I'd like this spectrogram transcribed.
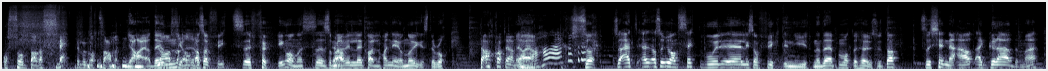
Og så bare svetter vi godt sammen. Ja, ja, det er, altså Fritz eh, fucking Aanes, eh, som Ja. jeg vil kalle han, han er jo Norges The Rock. Det er akkurat det han er. Ja, han er kanskje det. Så, så jeg, jeg, altså, uansett hvor eh, liksom, fryktinngytende det på en måte høres ut, da, så kjenner jeg at jeg gleder meg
